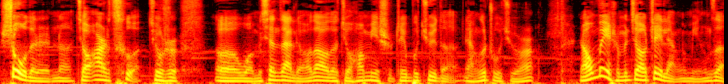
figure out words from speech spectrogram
瘦的人呢叫二侧，就是呃我们现在聊到的《九号密室》这部剧的两个主角。然后为什么叫这两个名字？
